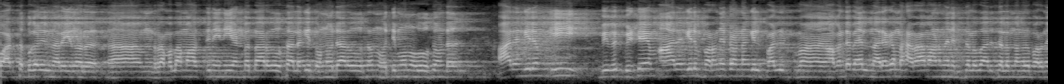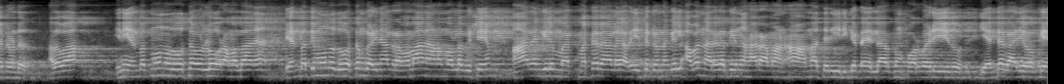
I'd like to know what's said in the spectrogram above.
വാട്സപ്പുകളിൽ നിറയുന്നത്. റമദ മാസത്തിന് ഇനി എൺപത്തി ആറ് ദിവസം അല്ലെങ്കിൽ തൊണ്ണൂറ്റാറ് ദിവസം നൂറ്റിമൂന്ന് ദിവസമുണ്ട്. ആരെങ്കിലും ഈ വിഷയം ആരെങ്കിലും പറഞ്ഞിട്ടുണ്ടെങ്കിൽ പൽ അവന്റെ മേൽ നരകം ഹറാമാണെന്ന് നബി അലൈവല്ലം ഞങ്ങൾ പറഞ്ഞിട്ടുണ്ട്. അഥവാ ഇനി എൺപത്തിമൂന്ന് ദിവസമേ ഉള്ളൂ റമദാന്. എൺപത്തിമൂന്ന് ദിവസം കഴിഞ്ഞാൽ റമദാനാണെന്നുള്ള വിഷയം ആരെങ്കിലും മറ്റൊരാളെ അറിയിച്ചിട്ടുണ്ടെങ്കിൽ അവൻ നരകത്തിൽ നിന്ന് ഹറാമാണ്. ആ എന്നാ ശരി ഇരിക്കട്ടെ എല്ലാവർക്കും ഫോർവേഡ് ചെയ്തു. എന്റെ കാര്യമൊക്കെ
